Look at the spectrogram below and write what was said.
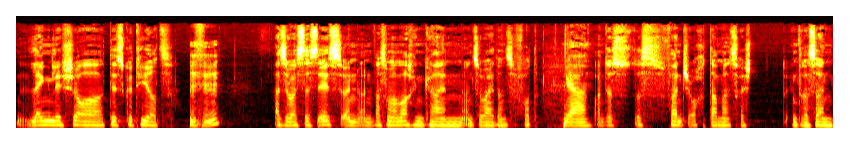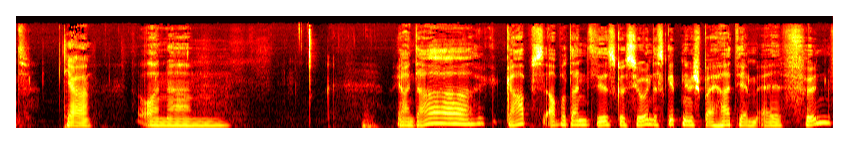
länglicher diskutiert. Mhm. Also was das ist und, und was man machen kann und so weiter und so fort. Ja. Und das, das fand ich auch damals recht interessant. Ja. Und ähm, ja, und da gab es aber dann die Diskussion, das gibt nämlich bei HTML5,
